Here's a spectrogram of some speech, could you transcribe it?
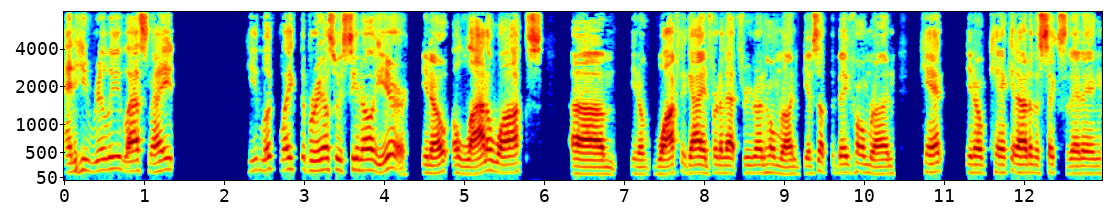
and he really last night he looked like the Berrios we've seen all year. You know, a lot of walks, um, you know, walked a guy in front of that three run home run, gives up the big home run, can't, you know, can't get out of the sixth inning,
